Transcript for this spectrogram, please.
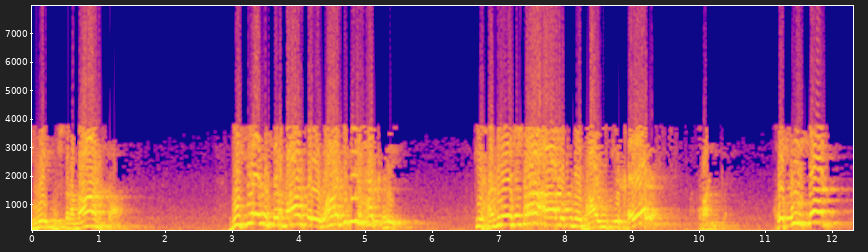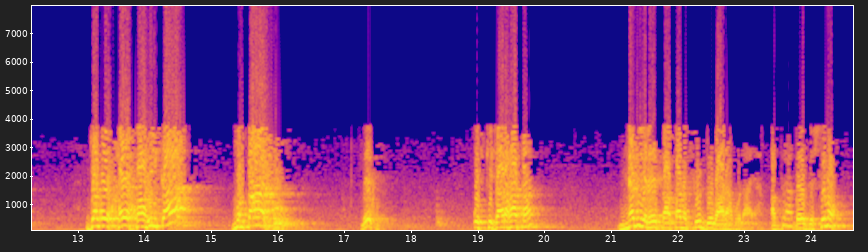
یہ مسلمان کا۔ دوسرے مسلمان پر واجبی حق ہے کہ ہمیشہ آپ اپنے بھائی کی خیر خواہی کریں۔ خصوصاً جب وہ خیر خواہی کا محتاج ہو۔ دیکھو، اس کی جا رہا تھا۔ نبی علیہ پاپا نے پھر دوبارہ بلایا۔ اب ذرا دور سے سنو۔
